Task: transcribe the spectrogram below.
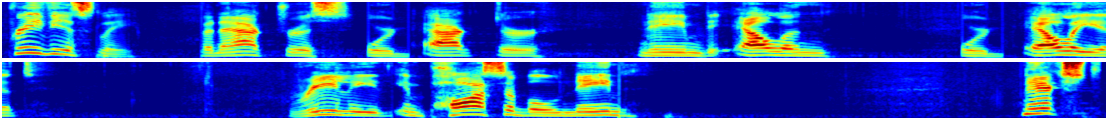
previously, an actress or actor named Ellen or Elliot really impossible name. Next,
